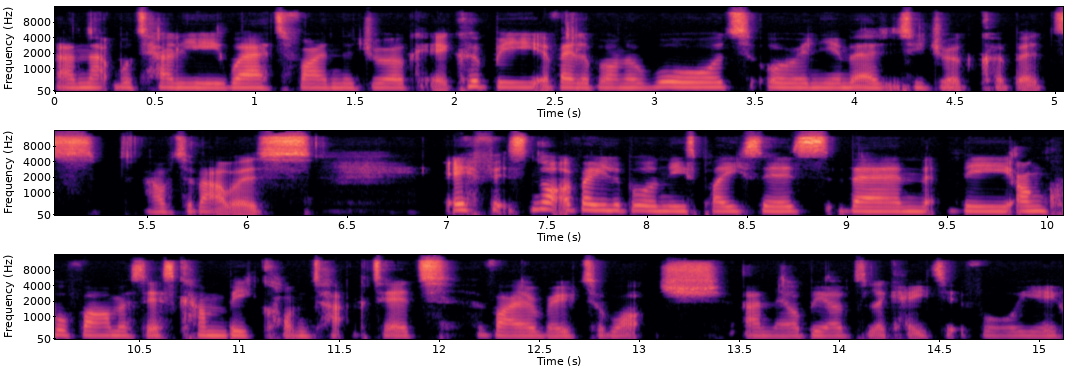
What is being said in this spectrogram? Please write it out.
and that will tell you where to find the drug. It could be available on a ward or in the emergency drug cupboards out of hours. If it's not available in these places, then the on-call pharmacist can be contacted via RotaWatch and they'll be able to locate it for you.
